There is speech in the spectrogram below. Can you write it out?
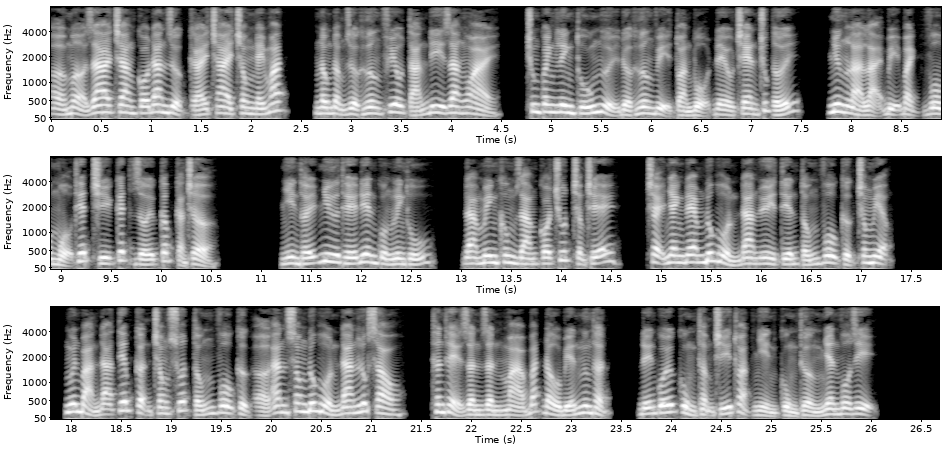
Ở mở ra trang có đan dược cái chai trong nháy mắt, nồng đậm dược hương phiêu tán đi ra ngoài, chung quanh linh thú ngửi được hương vị toàn bộ đều chen chúc tới, nhưng là lại bị bạch vô mộ thiết trí kết giới cấp cản trở. Nhìn thấy như thế điên cuồng linh thú, đà minh không dám có chút chậm trễ, chạy nhanh đem đúc hồn đan uy tiến tống vô cực trong miệng. Nguyên bản đã tiếp cận trong suốt tống vô cực ở ăn xong đúc hồn đan lúc sau, thân thể dần dần mà bắt đầu biến ngưng thật, đến cuối cùng thậm chí thoạt nhìn cùng thường nhân vô dị.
